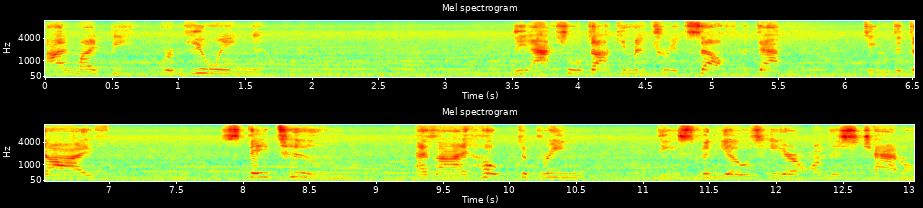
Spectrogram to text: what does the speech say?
I might be reviewing the actual documentary itself, Adapting to dive. Stay tuned as I hope to bring these videos here on this channel.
